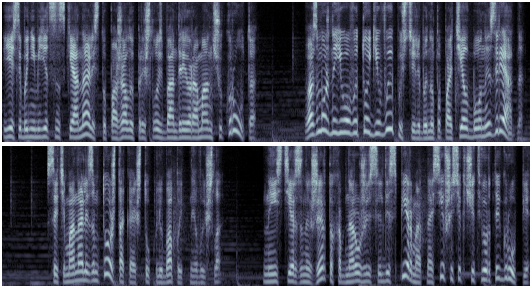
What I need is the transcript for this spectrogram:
Если бы не медицинский анализ, то, пожалуй, пришлось бы Андрею Романовичу круто. Возможно, его в итоге выпустили бы, но попотел бы он изрядно. С этим анализом тоже такая штука любопытная вышла. На истерзанных жертвах обнаружили следы спермы, относившейся к четвертой группе,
